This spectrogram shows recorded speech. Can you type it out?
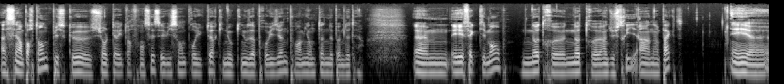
assez importante puisque sur le territoire français, c'est 800 producteurs qui nous, qui nous approvisionnent pour un million de tonnes de pommes de terre. Euh, et effectivement, notre, notre industrie a un impact. Et euh,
